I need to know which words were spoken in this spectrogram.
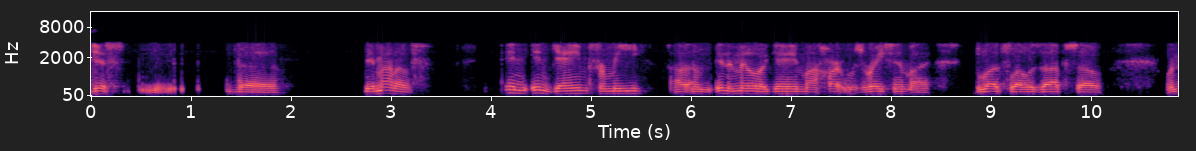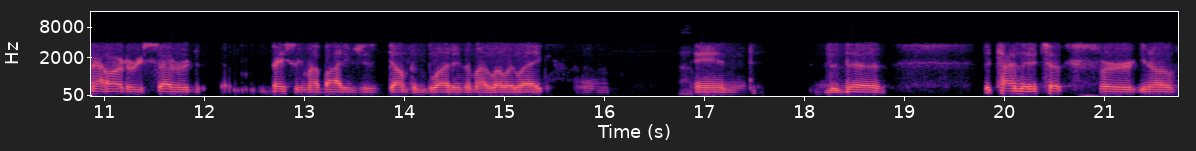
just the the amount of in in game for me. Um, in the middle of the game, my heart was racing, my blood flow was up, so when that artery severed, basically my body was just dumping blood into my lower leg, um, oh. and the the time that it took for you know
